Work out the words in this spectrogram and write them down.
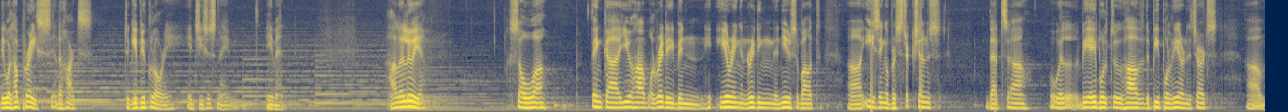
They will have praise in their hearts to give you glory. In Jesus' name, amen. Hallelujah. So, uh, think uh, you have already been he- hearing and reading the news about uh, easing of restrictions that uh, will be able to have the people here in the church. Um,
